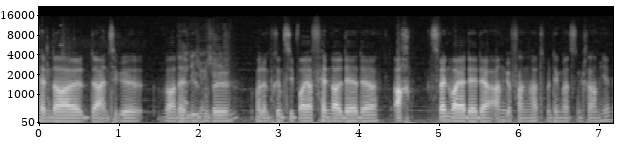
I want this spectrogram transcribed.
Fendal der einzige war, der Kann lügen will. helfen? Weil im Prinzip war ja Fendal der, der. Ach, Sven war ja der, der angefangen hat mit dem ganzen Kram hier.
